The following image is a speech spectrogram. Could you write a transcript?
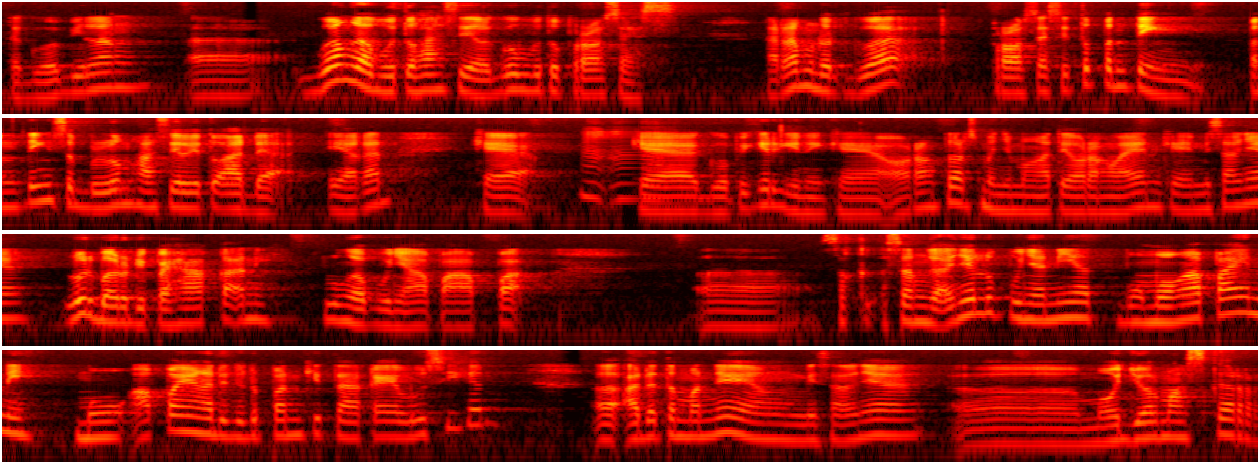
Kata gue bilang, "Eh, gue nggak butuh hasil, gue butuh proses. Karena menurut gue proses itu penting, penting sebelum hasil itu ada, ya kan? Kayak kayak gue pikir gini, kayak orang tuh harus menyemangati orang lain. Kayak misalnya, lu baru di PHK nih, lu nggak punya apa-apa eh, se- seenggaknya lu punya niat mau, mau ngapain nih mau apa yang ada di depan kita kayak Lucy kan eh, ada temannya yang misalnya eh, mau jual masker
